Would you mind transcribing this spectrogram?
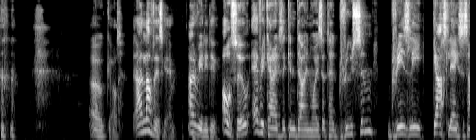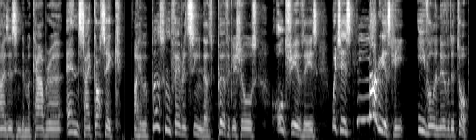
oh god. I love this game. I really do. Also, every character can die in ways that are gruesome grisly, ghastly exercises in the macabre, and psychotic. I have a personal favourite scene that perfectly shows all three of these, which is hilariously evil and over the top.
